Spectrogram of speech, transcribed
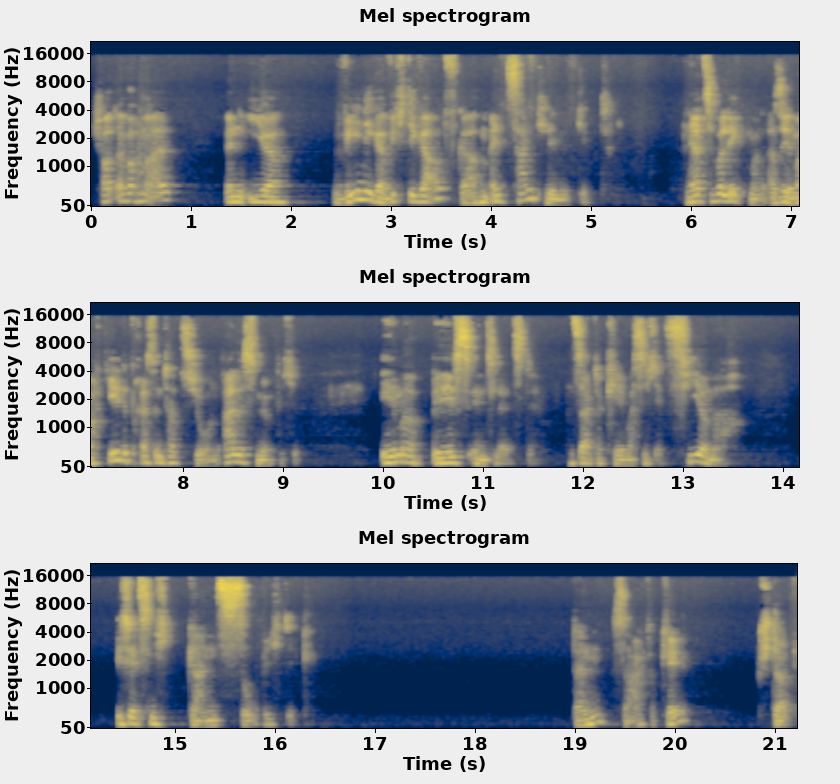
Schaut einfach mal, wenn ihr weniger wichtige Aufgaben ein Zeitlimit gibt. Jetzt überlegt mal, also ihr macht jede Präsentation, alles Mögliche, immer bis ins Letzte und sagt, okay, was ich jetzt hier mache, ist jetzt nicht ganz so wichtig. Dann sagt, okay, statt,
